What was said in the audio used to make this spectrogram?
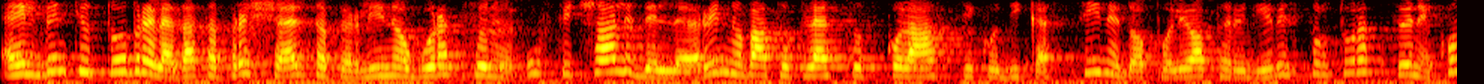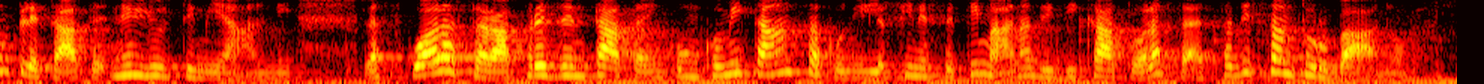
È il 20 ottobre la data prescelta per l'inaugurazione ufficiale del rinnovato plesso scolastico di Cassine dopo le opere di ristrutturazione completate negli ultimi anni. La scuola sarà presentata in concomitanza con il fine settimana dedicato alla festa di Sant'Urbano.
